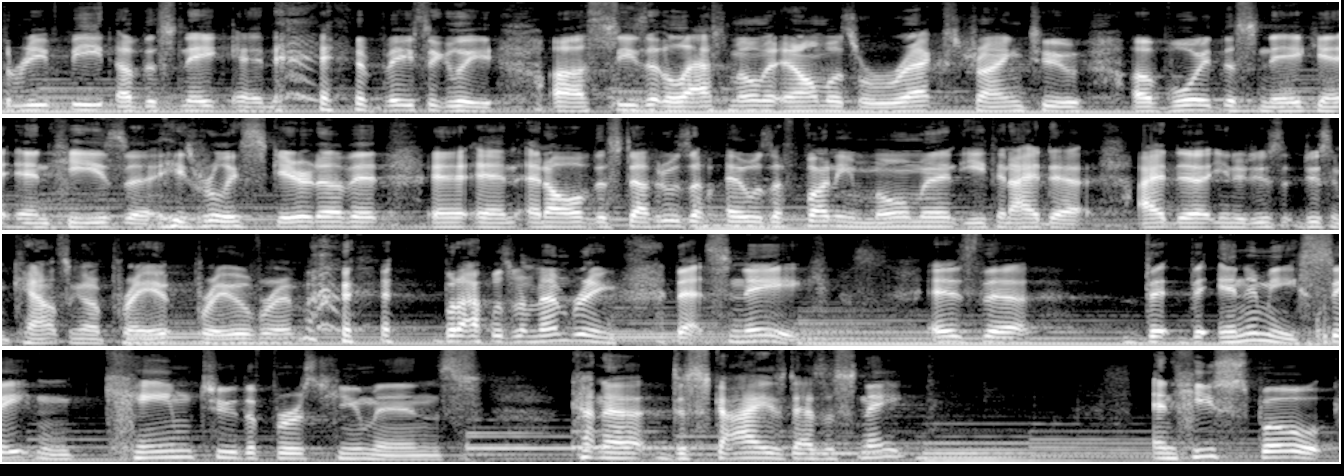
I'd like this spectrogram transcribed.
three feet of the snake and basically uh, sees it at the last moment and almost wrecks trying to avoid the snake. And, and he's, uh, he's really scared of it and, and, and, all of this stuff. It was, a, it was a funny moment. Ethan, I had to, I had to you know, do, do some counseling on pray, pray over him. but I was remembering that snake as the the, the enemy, Satan, came to the first humans kind of disguised as a snake. And he spoke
